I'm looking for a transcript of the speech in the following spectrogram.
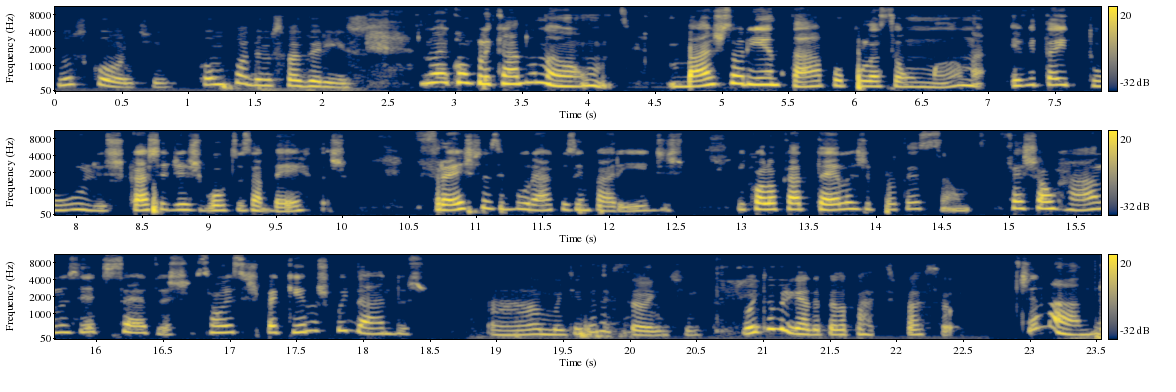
Nos conte, como podemos fazer isso? Não é complicado, não. Basta orientar a população humana, evitar entulhos, caixas de esgotos abertas, frestas e buracos em paredes e colocar telas de proteção, fechar ralos e etc. São esses pequenos cuidados. Ah, muito interessante. Muito obrigada pela participação. De nada.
